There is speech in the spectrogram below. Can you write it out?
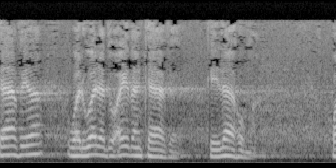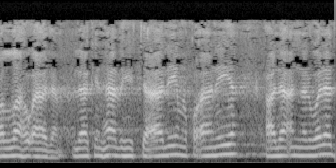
كافرة والولد أيضا كافر كلاهما. والله أعلم. لكن هذه التعاليم القرآنية على أن الولد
